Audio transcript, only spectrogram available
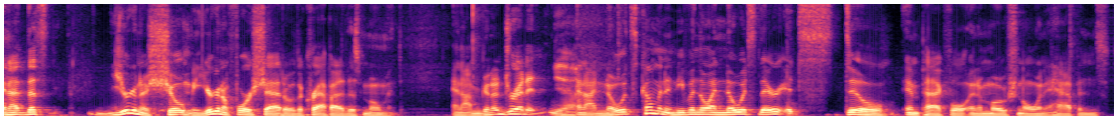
And I, that's, you're going to show me, you're going to foreshadow the crap out of this moment. And I'm going to dread it. Yeah. And I know it's coming. And even though I know it's there, it's still impactful and emotional when it happens.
